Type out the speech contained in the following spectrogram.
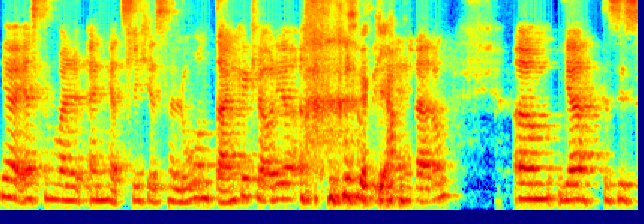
Ja, erst einmal ein herzliches Hallo und danke, Claudia, für die Einladung. Ähm, ja, das ist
